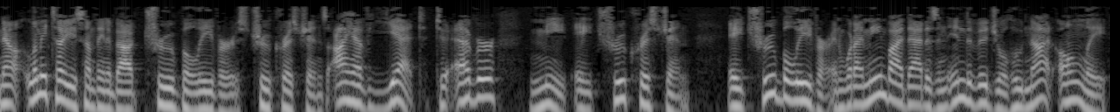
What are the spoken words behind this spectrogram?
Now, let me tell you something about true believers, true Christians. I have yet to ever meet a true Christian, a true believer. And what I mean by that is an individual who not only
